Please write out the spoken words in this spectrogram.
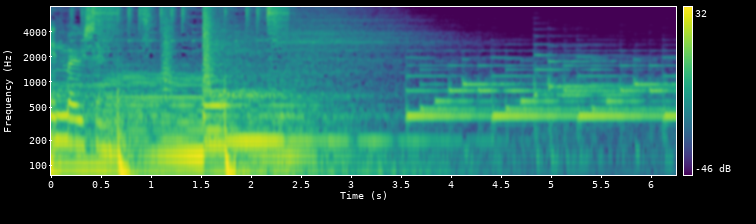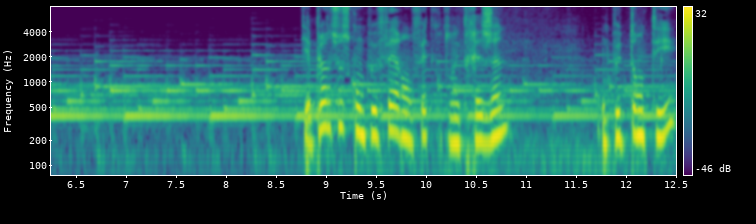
in motion. Il y a plein de choses qu'on peut faire en fait quand on est très jeune. On peut tenter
